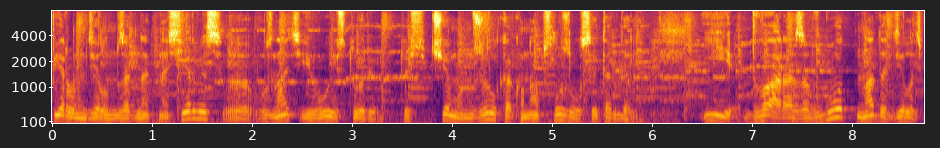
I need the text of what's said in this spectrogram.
первым делом загнать на сервис, э, узнать его историю. То есть, чем он жил, как он обслуживался и так далее. И два раза в год надо делать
